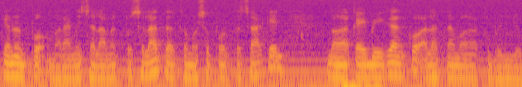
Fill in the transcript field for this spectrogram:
Ganun po. Maraming salamat po sa lahat at sumusuporta sa akin. Mga kaibigan ko, alat ng mga kabunyo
